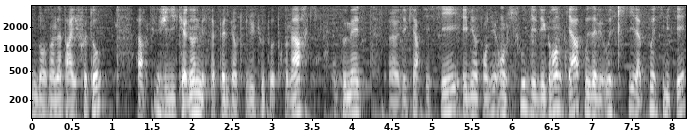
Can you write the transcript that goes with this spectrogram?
dans un appareil photo. Alors j'ai dit Canon, mais ça peut être bien entendu toute autre marque. On peut mettre des cartes ici, et bien entendu en dessous des, des, grandes cartes, vous avez aussi la possibilité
